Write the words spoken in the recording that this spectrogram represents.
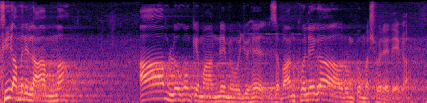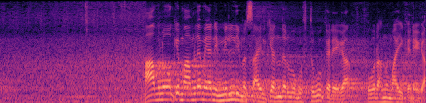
फ़ी अमर आम्मा, आम लोगों के मामले में वो जो है, ज़बान खोलेगा और उनको मशवरे देगा। आम लोगों के मामले में, यानी मिली मसाइल के अंदर वो गुफ्तु करेगा वो रहनुमाई करेगा।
